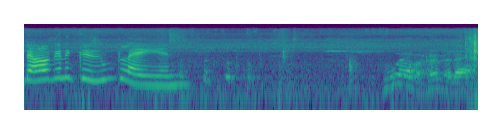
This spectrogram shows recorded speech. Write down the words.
Dog and a coon playing. Whoever heard of that?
